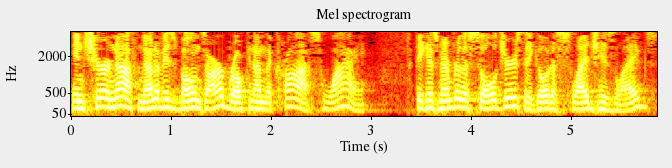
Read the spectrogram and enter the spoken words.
And sure enough, none of his bones are broken on the cross. Why? Because remember the soldiers, they go to sledge his legs.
